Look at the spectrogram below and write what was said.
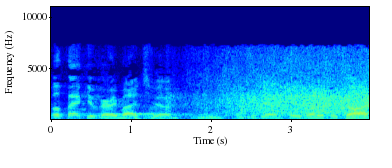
Well, thank you very much. Uh, once again, for a wonderful talk.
